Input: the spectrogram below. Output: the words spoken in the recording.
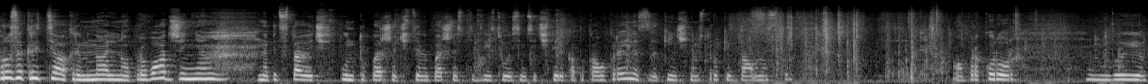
про закриття кримінального провадження на підставі пункту 1 частини 1 статті 284 КПК України з закінченням строків давності. Прокурор, ви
